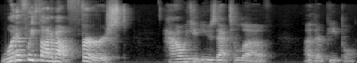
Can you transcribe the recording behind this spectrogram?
what if we thought about first how we could use that to love other people?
